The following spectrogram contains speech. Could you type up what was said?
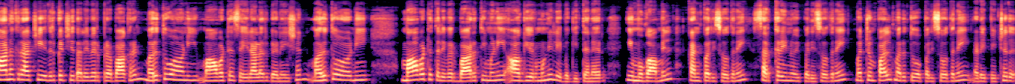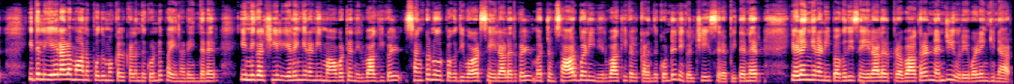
மாநகராட்சி எதிர்க்கட்சித் தலைவர் பிரபாகரன் மருத்துவ அணி மாவட்ட செயலாளர் கணேசன் மருத்துவ அணி மாவட்ட தலைவர் பாரதிமணி ஆகியோர் முன்னிலை வகித்தனர். இம்முகாமில் கண் பரிசோதனை சர்க்கரை நோய் பரிசோதனை மற்றும் பல் மருத்துவ பரிசோதனை நடைபெற்றது. இதில் ஏராளமான பொதுமக்கள் கலந்து கொண்டு பயனடைந்தனர். இந்நிகழ்ச்சியில் இளைஞரணி மாவட்ட நிர்வாகிகள் சங்கனூர் பகுதி வார்டு செயலாளர்கள் மற்றும் சார்பணி நிர்வாகிகள் கலந்து கொண்டு நிகழ்ச்சியை சிறப்பித்தனர். இளைஞரணி பகுதி செயலாளர் பிரபாகரன் நன்றியுரை வழங்கினார்.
